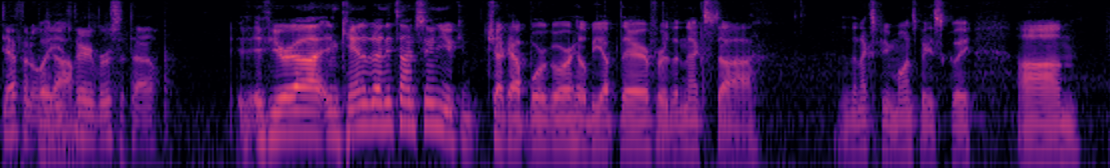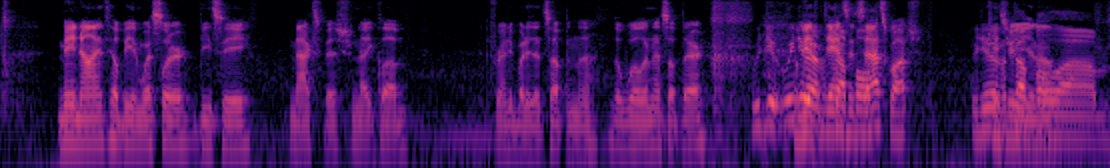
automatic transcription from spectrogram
definitely. But, um, very versatile. If you're uh, in Canada anytime soon, you can check out Borgore. He'll be up there for the next uh, the next few months, basically. Um, May 9th, he'll be in Whistler, BC, Maxx Fish nightclub. For anybody that's up in the, the wilderness up there, We do we do have a Dancing couple. Sasquatch. We do have a you- you couple know. um,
